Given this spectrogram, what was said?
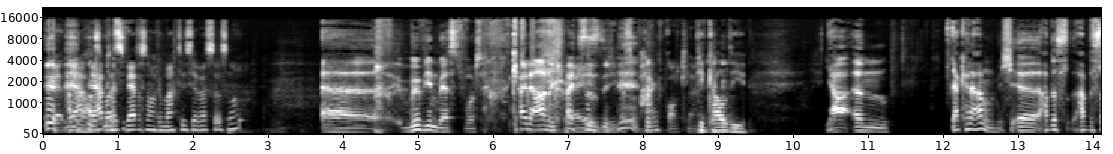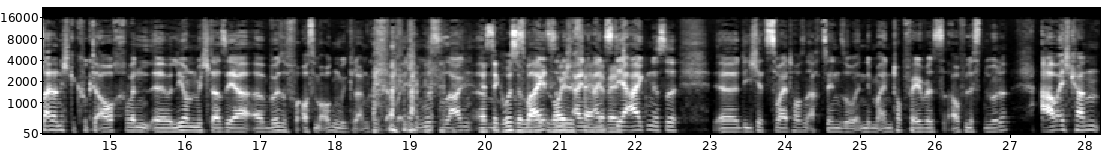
Wer, wer, wer, hat das, wer hat das noch gemacht dieses Jahr? Weißt du das noch? Äh, Vivian Westwood. Keine Ahnung, ich weiß es nicht. Das Punkbrautkleid. Picaldi. Ja, ähm, ja, keine Ahnung. Ich äh, habe das, hab das leider nicht geguckt, auch wenn äh, Leon mich da sehr äh, böse aus dem Augenwinkel anguckt. Aber ich muss sagen, ähm, ist der das war jetzt Royal nicht ein, Fan der eins der. Ereignisse, äh, die ich jetzt 2018 so in dem einen Top Favorites auflisten würde. Aber ich kann,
